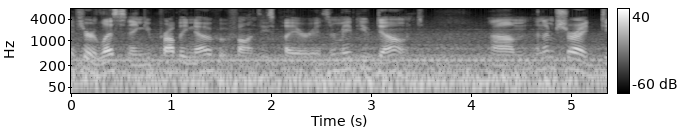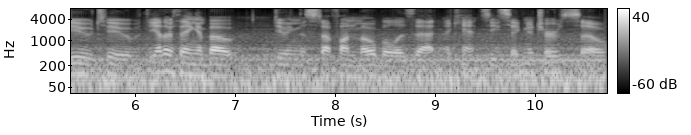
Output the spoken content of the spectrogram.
if you're listening, you probably know who Fonzie's player is, or maybe you don't. Um, and I'm sure I do too. But the other thing about doing this stuff on mobile is that I can't see signatures, so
